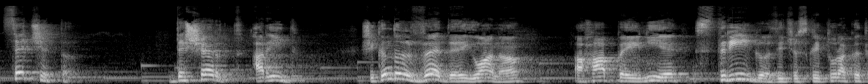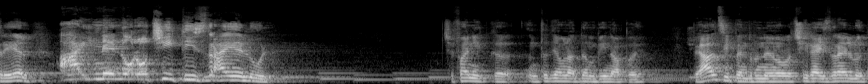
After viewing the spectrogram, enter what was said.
Secetă. Deșert, arid. Și când îl vede Ioana, Ahab pe Ilie, strigă, zice Scriptura, către el, ai nenorocit Israelul! Ce fain că întotdeauna dăm vina pe, pe alții pentru nenorocirea Israelului.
